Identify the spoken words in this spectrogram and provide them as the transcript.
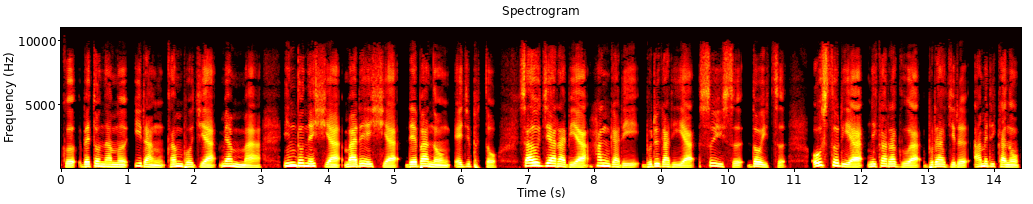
国、ベトナム、イラン、カンボジア、ミャンマー、インドネシア、マレーシア、レバノン、エジプト、サウジアラビア、ハンガリー、ブルガリア、スイス、ドイツ、オーストリア、ニカラグア、ブラジル、アメリカの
